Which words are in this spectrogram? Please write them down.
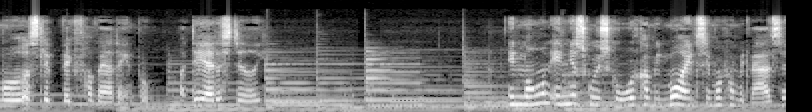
måde at slippe væk fra hverdagen på. Og det er det stadig. En morgen inden jeg skulle i skole, kom min mor ind til mig på mit værelse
